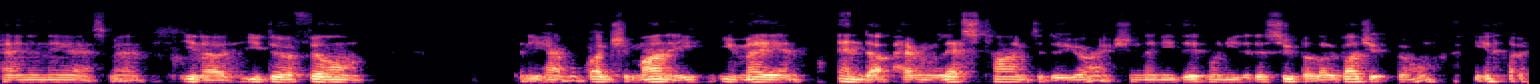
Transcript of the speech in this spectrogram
pain in the ass, man. You know, you do a film and you have a bunch of money, you may end up having less time to do your action than you did when you did a super low budget film, you know,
